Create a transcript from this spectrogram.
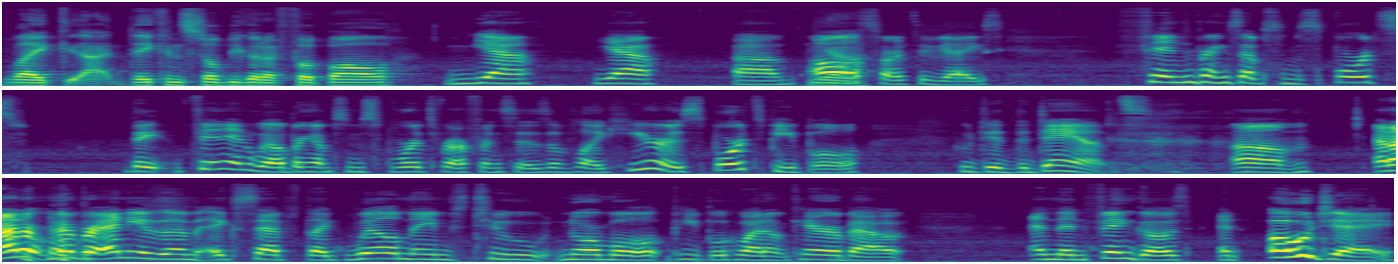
like uh, they can still be good at football yeah, yeah. Um, all Yeah. sorts of yikes. Finn brings up some sports. They Finn and Will bring up some sports references of like, here is sports people who did the dance. Um, and I don't remember any of them except like Will names two normal people who I don't care about, and then Finn goes and OJ.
